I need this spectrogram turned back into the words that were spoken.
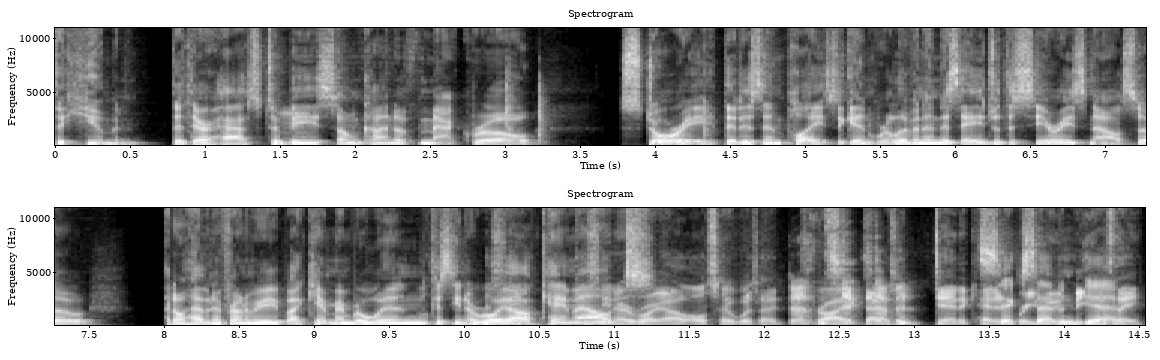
the human. That there has to be mm. some kind of macro story that is in place. Again, we're living in this age of the series now, so I don't have it in front of me. But I can't remember when Well, Casino Casino- Royale came out. Casino Royale also was a 2006, try, that was a dedicated Six, reboot seven? because Yeah. they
